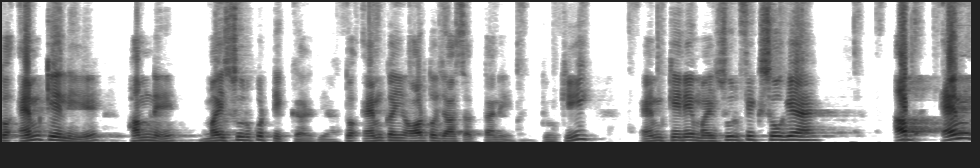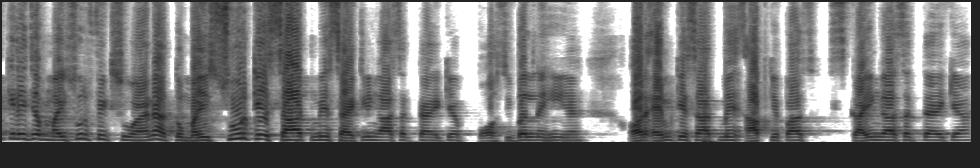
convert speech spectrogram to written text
तो एम के लिए हमने मैसूर को टिक कर दिया। तो एम कहीं और तो जा सकता नहीं, क्योंकि एम के लिए मैसूर फिक्स हो गया है। अब एम के लिए जब मैसूर फिक्स हुआ है ना तो मैसूर के साथ में साइकिलिंग आ सकता है क्या? पॉसिबल नहीं है। और एम के साथ में आपके पास स्काइंग आ सकता है क्या?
